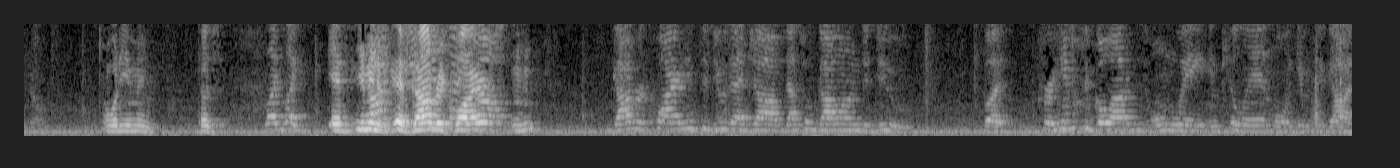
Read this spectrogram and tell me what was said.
you know. What do you mean? Because like like if, if you mean if, if God requires, job, mm-hmm. God required him to do that job. That's what God wanted him to do. But for him to go out of his own way and kill an animal and give it to God,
